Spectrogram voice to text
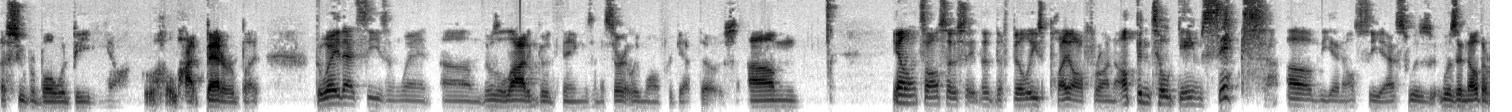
a Super Bowl would be, you know, a lot better, but the way that season went, um, there was a lot of good things, and I certainly won't forget those. Um, know, let's also say that the Phillies playoff run up until Game Six of the NLCS was was another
